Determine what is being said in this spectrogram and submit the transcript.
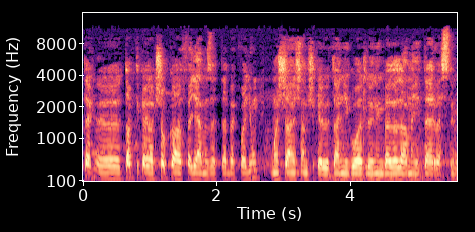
te, ö, taktikailag sokkal fegyelmezettebbek vagyunk. Most sajnos nem sikerült annyi gólt lőnünk belőle, amennyit terveztünk.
